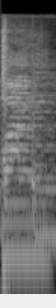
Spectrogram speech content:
one.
